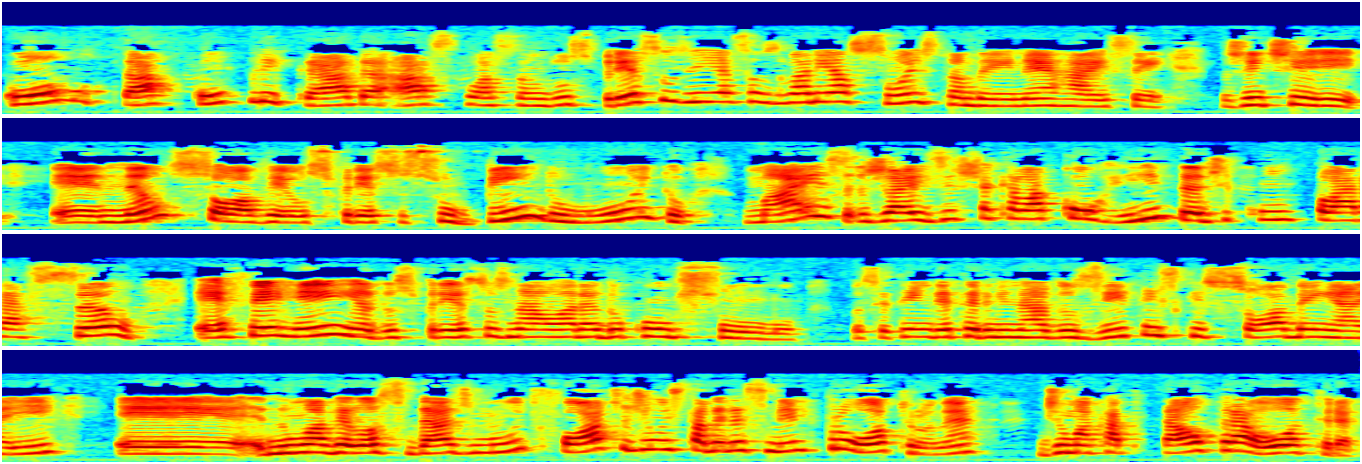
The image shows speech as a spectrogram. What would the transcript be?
como está complicada a situação dos preços e essas variações também, né, Heisen? A gente é, não só vê os preços subindo muito, mas já existe aquela corrida de comparação é, ferrenha dos preços na hora do consumo. Você tem determinados itens que sobem aí é, numa velocidade muito forte de um estabelecimento para o outro, né? De uma capital para outra.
